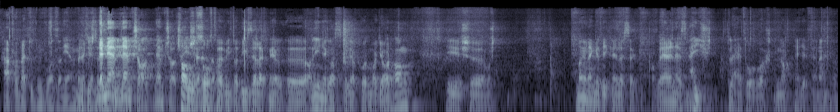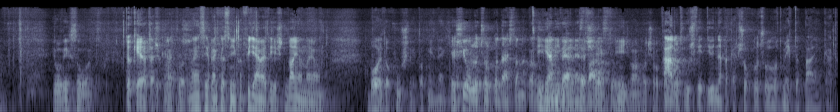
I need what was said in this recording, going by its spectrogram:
hátra be tudunk vonzani embereket. De nem, nem csal, nem csal. Csaló szoftver, mint a dízeleknél. A lényeg az, hogy akkor magyar hang, és most nagyon engedékeny leszek, a wellnessbe is lehet olvasni, na, egyefene. Jó végszó volt? Tökéletes. Akkor nagyon szépen köszönjük a figyelmet, és nagyon-nagyon boldog húsvétot mindenki. És jó locsolkodást annak, aki igen, nem igen, tessék, Így van, locsolkodás. Áldott húsvéti ünnepeket, sok locsolót, még több pálinkát.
